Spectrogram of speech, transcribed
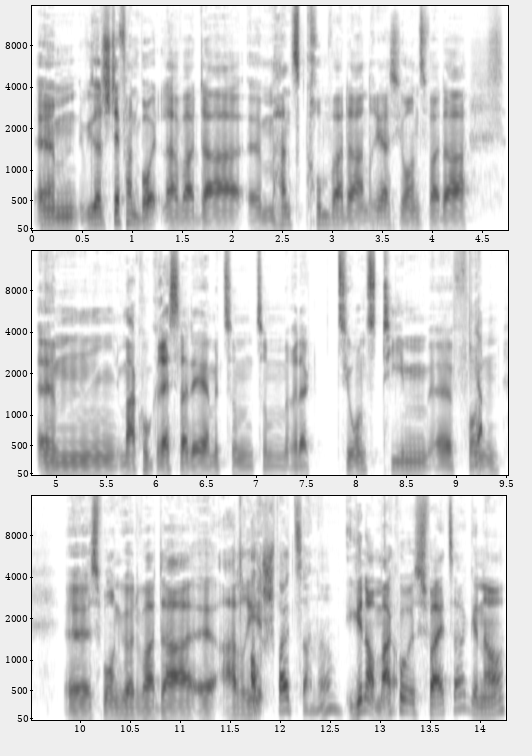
Ähm, wie gesagt, Stefan Beutler war da, ähm, Hans Krumm war da, Andreas Jorns war da, ähm, Marco Gressler, der ja mit zum, zum Redaktionsteam äh, von äh, Swan gehört, war da, äh, Adri Auch Schweizer, ne? Genau, Marco ist Schweizer, genau.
